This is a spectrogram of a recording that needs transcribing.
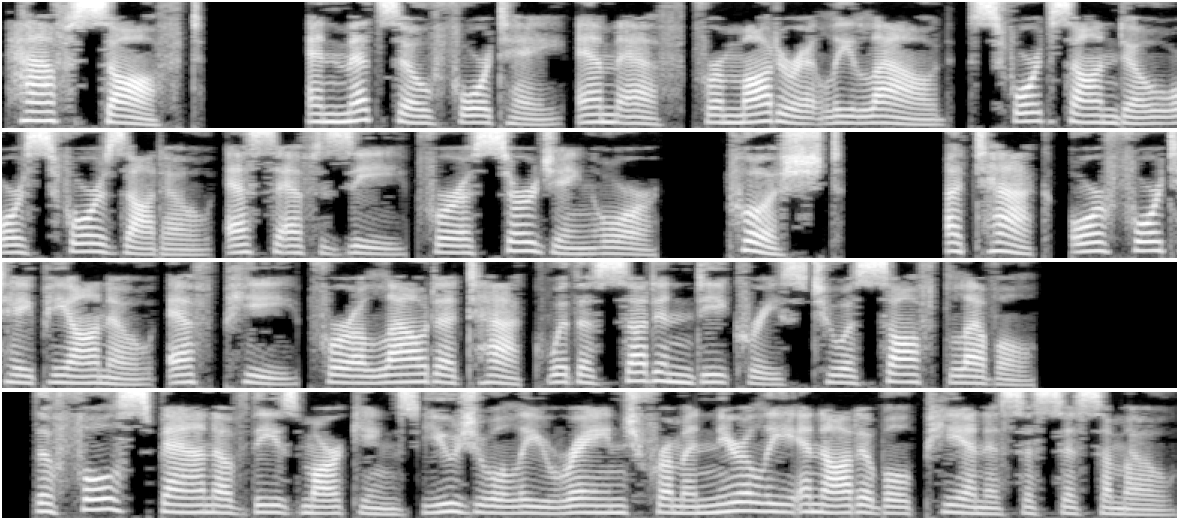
half soft and mezzo forte MF for moderately loud, sforzando or sforzato SFZ for a surging or pushed attack, or fortepiano FP for a loud attack with a sudden decrease to a soft level. The full span of these markings usually range from a nearly inaudible pianississimo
